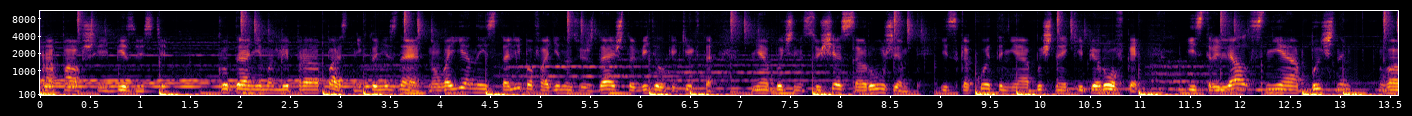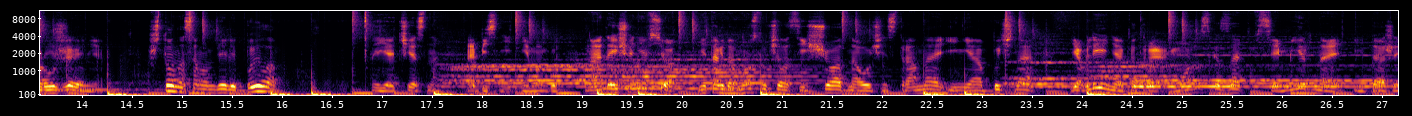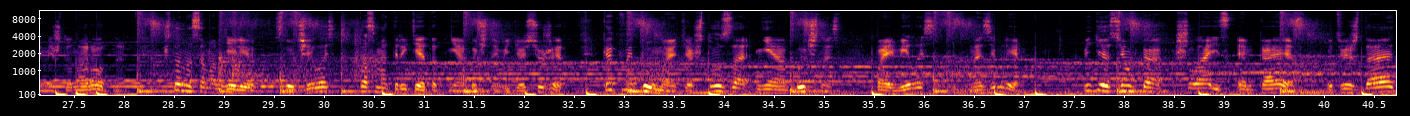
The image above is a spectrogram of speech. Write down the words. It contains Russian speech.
пропавшие без вести. Куда они могли пропасть, никто не знает, но военный из талибов один утверждает, что видел каких-то необычных существ с оружием и с какой-то необычной экипировкой и стрелял с необычным вооружением. Что на самом деле было, я честно объяснить не могу. Но это еще не все. Не так давно случилось еще одно очень странное и необычное явление, которое, можно сказать, всемирное и даже международное. Что на самом деле случилось? Посмотрите этот необычный видеосюжет. Как вы думаете, что за необычность появилась на Земле? Видеосъемка шла из МКС. Утверждает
